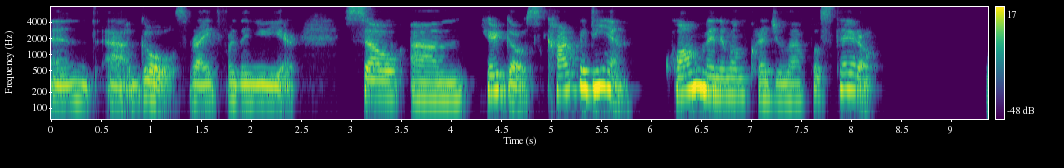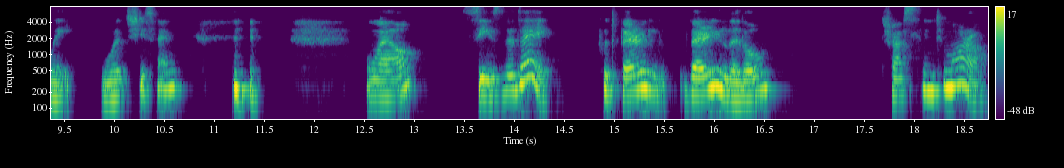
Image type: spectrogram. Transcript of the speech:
and uh, goals right for the new year. So um, here goes. Carpe diem. Quam minimum credula postero. Wait what did she say Well, seize the day. Put very, very little trust in tomorrow.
